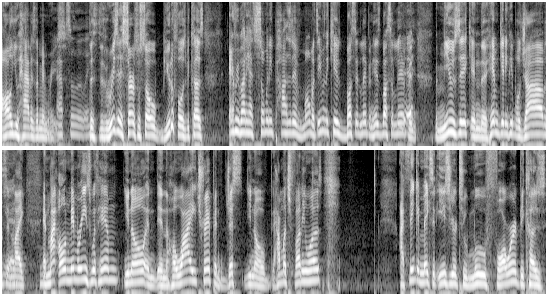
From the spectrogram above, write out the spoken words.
all you have is the memories Absolutely. the, the reason his service was so beautiful is because everybody had so many positive moments even the kid's busted lip and his busted lip Yeah. and the music and the him getting people jobs and like and my own memories with him you know and, and the hawaii trip and just you know how much fun he was I think it makes it easier to move forward because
